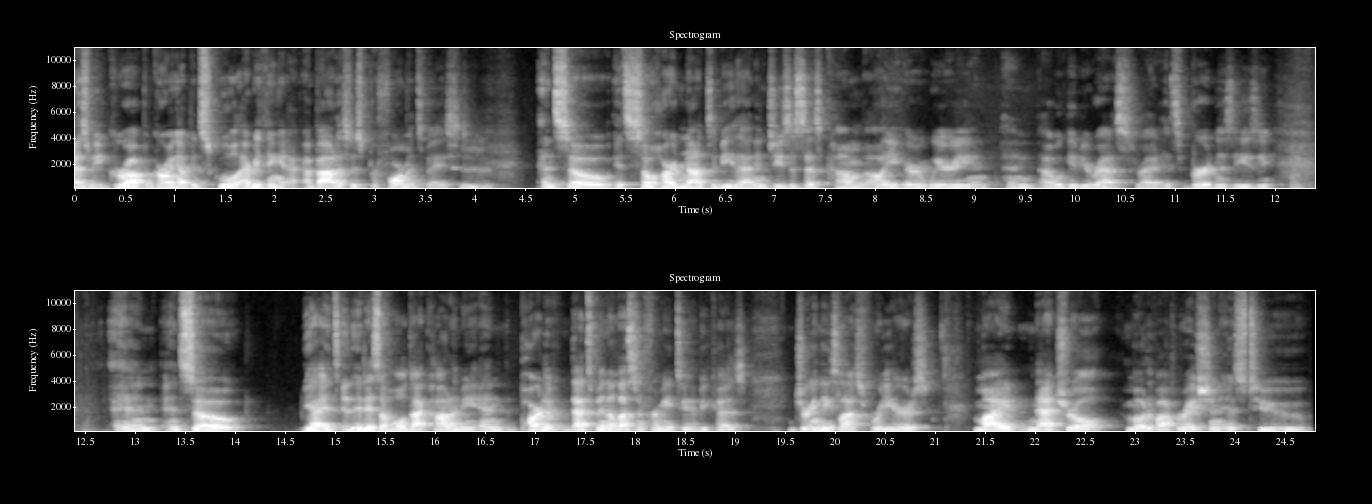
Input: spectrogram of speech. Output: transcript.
as we grew up growing up in school everything about us is performance based Mm. and so it's so hard not to be that and jesus says come all you who are weary and, and i will give you rest right his burden is easy and and so yeah it's it is a whole dichotomy and part of that's been a lesson for me too because during these last four years my natural mode of operation is to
